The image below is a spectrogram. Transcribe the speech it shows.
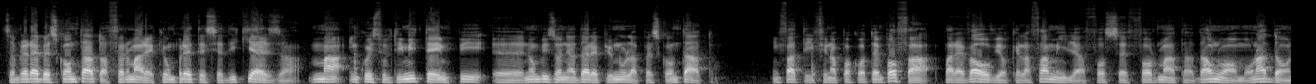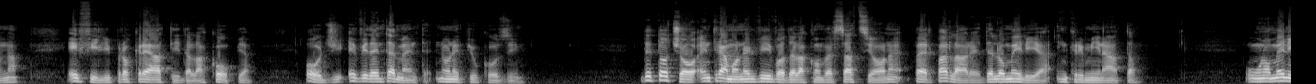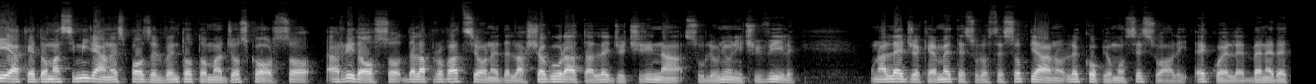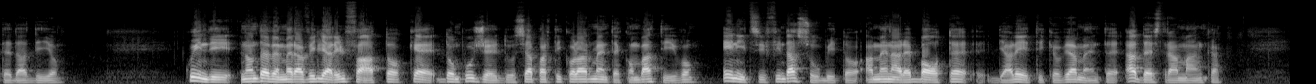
Sembrerebbe scontato affermare che un prete sia di chiesa, ma in questi ultimi tempi eh, non bisogna dare più nulla per scontato. Infatti, fino a poco tempo fa pareva ovvio che la famiglia fosse formata da un uomo, una donna e i figli procreati dalla coppia. Oggi, evidentemente, non è più così. Detto ciò, entriamo nel vivo della conversazione per parlare dell'omelia incriminata. Un'omelia che Don Massimiliano espose il 28 maggio scorso a ridosso dell'approvazione della sciagurata legge Cirinà sulle unioni civili, una legge che mette sullo stesso piano le coppie omosessuali e quelle benedette da Dio. Quindi non deve meravigliare il fatto che Don Pugedu sia particolarmente combattivo e inizi fin da subito a menare botte, dialettiche ovviamente, a destra e a manca.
